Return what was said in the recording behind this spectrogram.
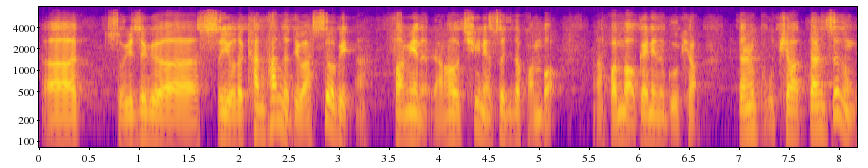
呃属于这个石油的勘探的，对吧？设备啊方面的，然后去年涉及到环保啊环保概念的股票，但是股票但是这种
